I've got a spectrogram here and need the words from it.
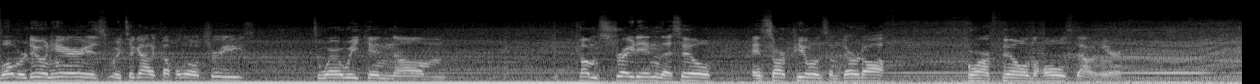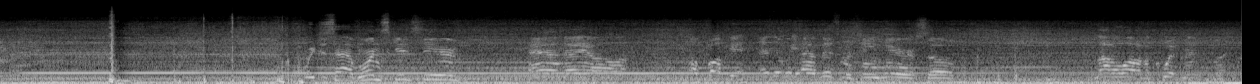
what we're doing here is we took out a couple little trees to where we can um, come straight into this hill and start peeling some dirt off for our fill in the holes down here. We just have one skid steer and a, uh, a bucket and then we have this machine here so not a lot of equipment but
